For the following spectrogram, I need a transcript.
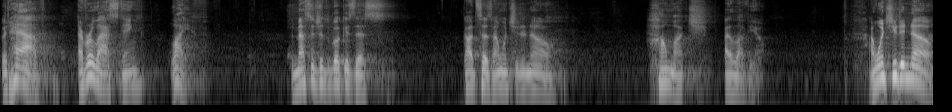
but have everlasting life. The message of the book is this God says, I want you to know how much I love you. I want you to know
